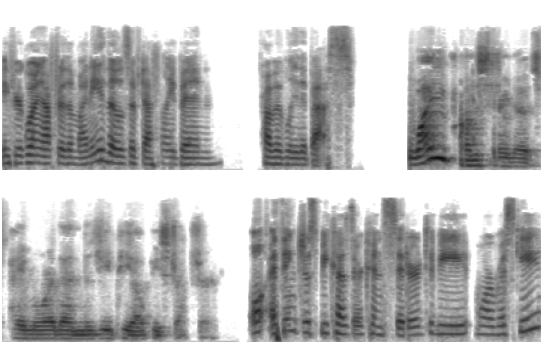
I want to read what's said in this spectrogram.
if you're going after the money, those have definitely been probably the best. Why do promissory notes pay more than the GPLP structure? Well, I think just because they're considered to be more risky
